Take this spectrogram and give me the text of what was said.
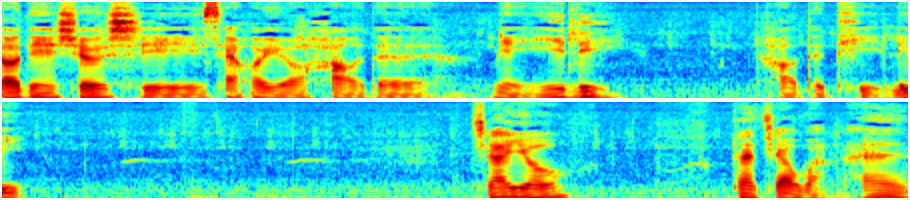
早点休息，才会有好的免疫力，好的体力。加油，大家晚安。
